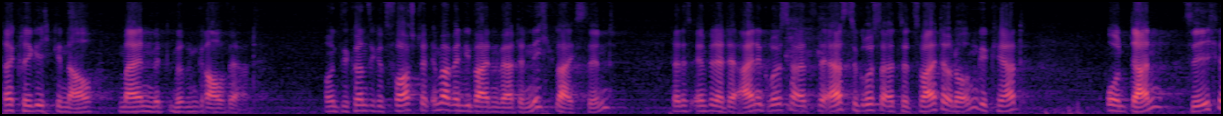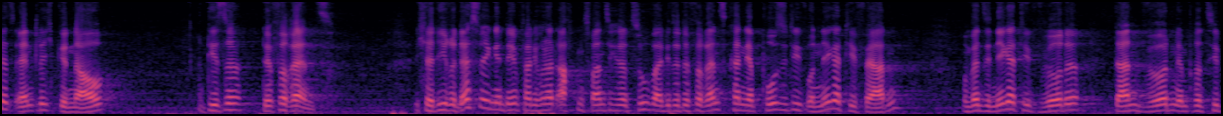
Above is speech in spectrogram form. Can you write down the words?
da kriege ich genau meinen mittleren Grauwert. Und Sie können sich jetzt vorstellen, immer wenn die beiden Werte nicht gleich sind, dann ist entweder der eine größer als der erste, größer als der zweite oder umgekehrt. Und dann sehe ich letztendlich genau diese Differenz. Ich addiere deswegen in dem Fall die 128 dazu, weil diese Differenz kann ja positiv und negativ werden. Und wenn sie negativ würde, dann würden im Prinzip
